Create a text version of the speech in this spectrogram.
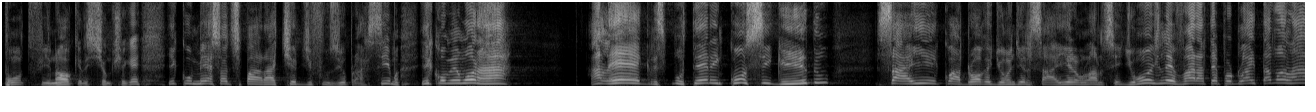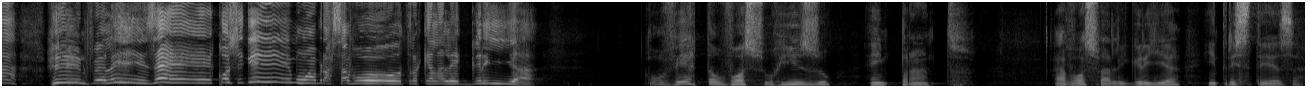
ponto final que eles tinham que chegar, e começam a disparar tiro de fuzil para cima e comemorar, alegres por terem conseguido sair com a droga de onde eles saíram, lá não sei de onde, levaram até por lá e estavam lá, rindo, feliz, é, conseguimos, um abraçava o outro, aquela alegria. Converta o vosso riso em pranto, a vossa alegria em tristeza.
